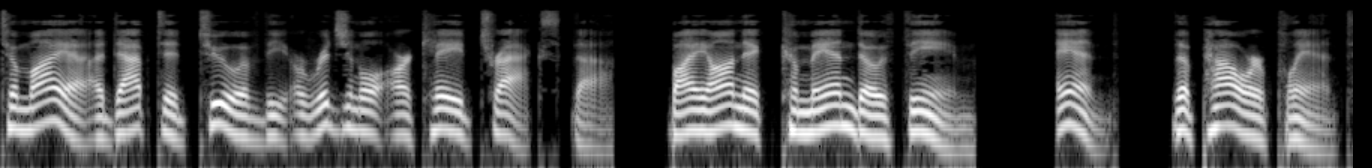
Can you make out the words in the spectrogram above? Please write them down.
Tamiya adapted two of the original arcade tracks the Bionic Commando theme and the Power Plant,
